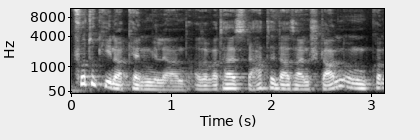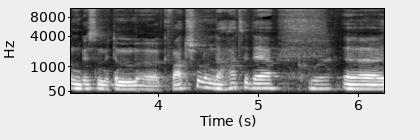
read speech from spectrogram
Fotokina kennengelernt. Also was heißt, der hatte da seinen Stand und konnte ein bisschen mit dem äh, quatschen und da hatte der, Cool. äh,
